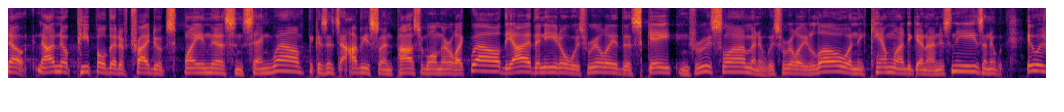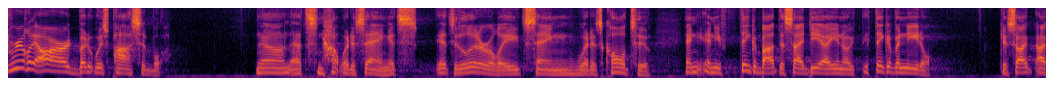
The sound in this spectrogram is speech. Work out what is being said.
Now, now I know people that have tried to explain this and saying, well, because it's obviously impossible. And they're like, well, the eye of the needle was really this gate in Jerusalem and it was really low and the camel had to get on his knees and it, it was really hard, but it was possible. No, that's not what it's saying. It's, it's literally saying what it's called to. And, and you think about this idea, you know, think of a needle. Okay, so I, I,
